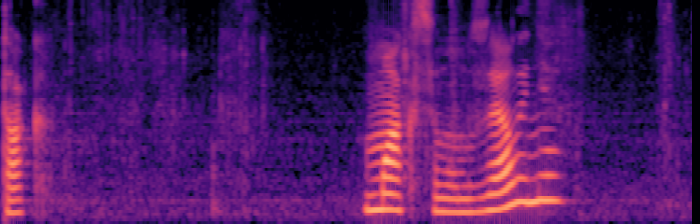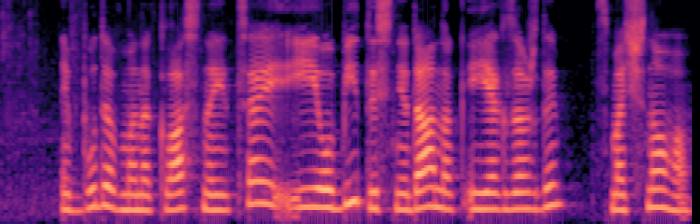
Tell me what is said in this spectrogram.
так. Максимум зелені. І буде в мене класний цей і обід, і сніданок, і як завжди, смачного.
